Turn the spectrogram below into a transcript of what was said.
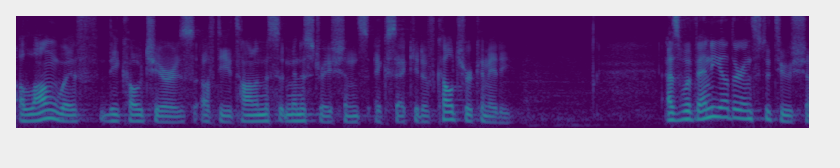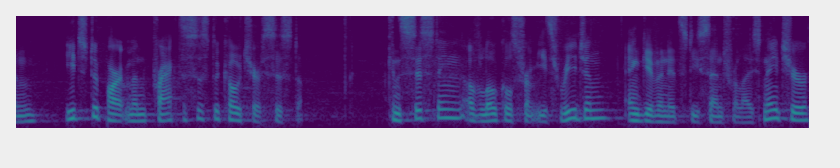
along with the co-chairs of the Autonomous Administration's Executive Culture Committee. As with any other institution, each department practices the co-chair system, consisting of locals from each region, and given its decentralized nature,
